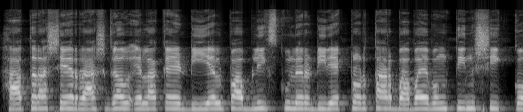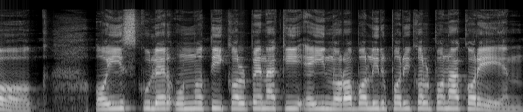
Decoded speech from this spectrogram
হাতরাসের রাসগাঁও এলাকায় ডিএল পাবলিক স্কুলের ডিরেক্টর তার বাবা এবং তিন শিক্ষক। ওই স্কুলের উন্নতি কল্পে নাকি এই নরবলির পরিকল্পনা করেন।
